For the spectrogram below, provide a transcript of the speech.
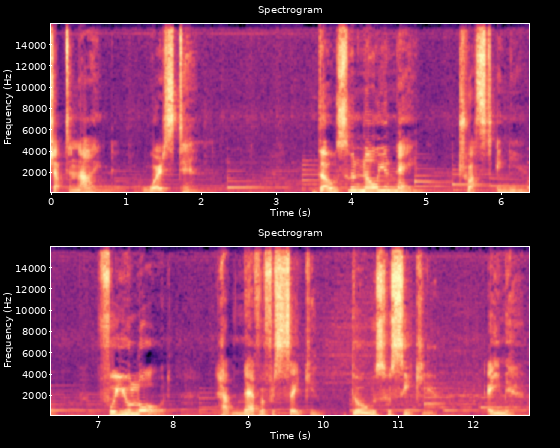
chapter 9, verse 10. Those who know your name trust in you, for you, Lord, have never forsaken those who seek you. Amen.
